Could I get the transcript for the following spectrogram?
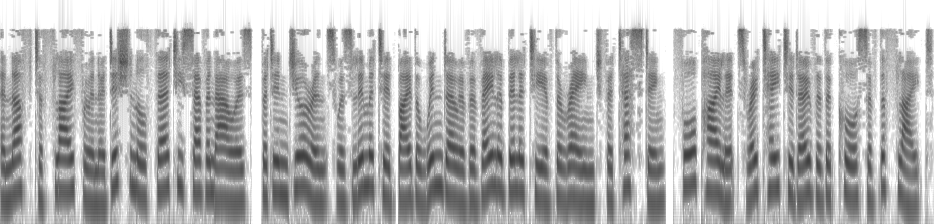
enough to fly for an additional 37 hours, but endurance was limited by the window of availability of the range for testing. Four pilots rotated over the course of the flight.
